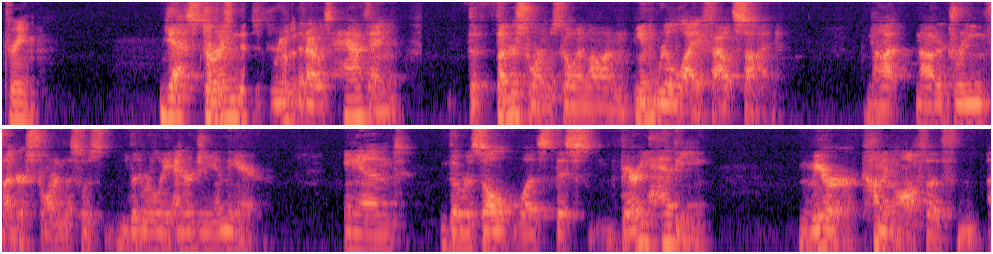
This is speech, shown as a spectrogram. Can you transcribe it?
dream. Yes, during this dream that I was having, the thunderstorm was going on in real life outside. Not not a dream thunderstorm. This was literally energy in the air. And the result was this very heavy mirror coming off of uh,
